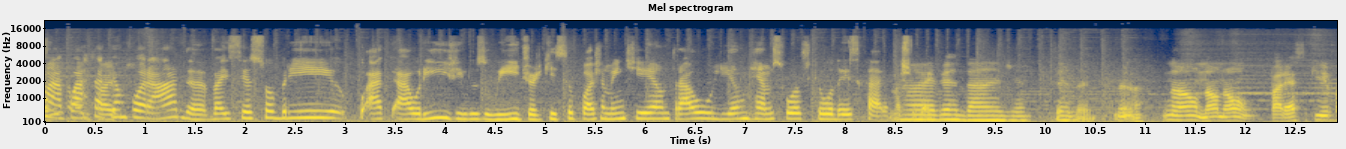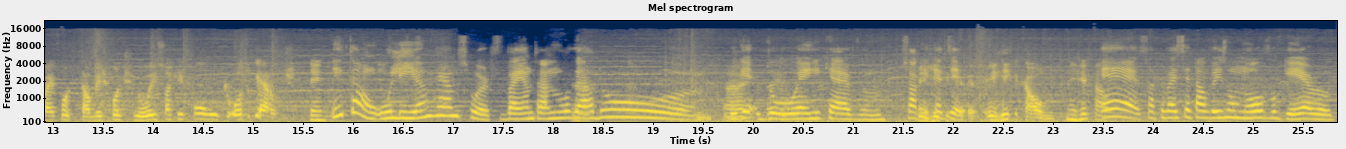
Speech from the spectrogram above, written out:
ele a vai- quarta vai- temporada vai ser sobre a, a origem dos Witcher, que supostamente ia entrar o Liam Hemsworth, que eu odeio esse cara, mas Ah, é verdade. É Verdade. É. Não, não, não. Parece que vai talvez continue, só que com outro Geralt. Então, o Liam Hemsworth vai entrar no lugar do, do, Ah, Ge- isso do Henry Cavill. Só que, Henrique, quer dizer, Henrique Calvo. Henrique Calvo. é, só que vai ser talvez um novo Geralt,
